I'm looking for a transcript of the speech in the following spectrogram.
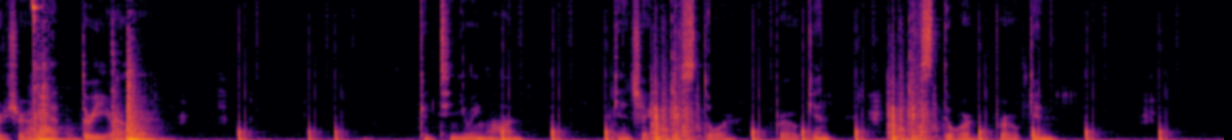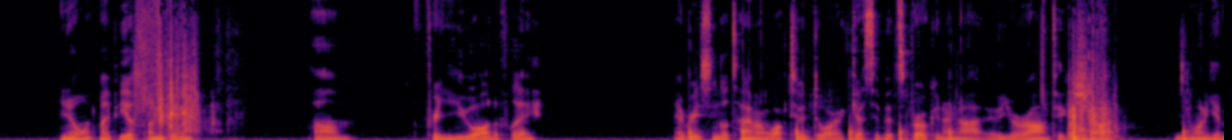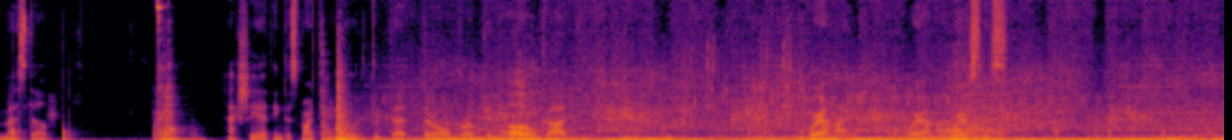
Pretty sure I had three earlier. Continuing on. Gonna check this door. Broken. This door. Broken. You know what might be a fun game? Um, for you all to play? Every single time I walk to a door, guess if it's broken or not. If you're wrong, take a shot. You want to get messed up? Actually, I think the smart thing to do is to bet they're all broken. Oh god. Where am I? Where am I? Where is this?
